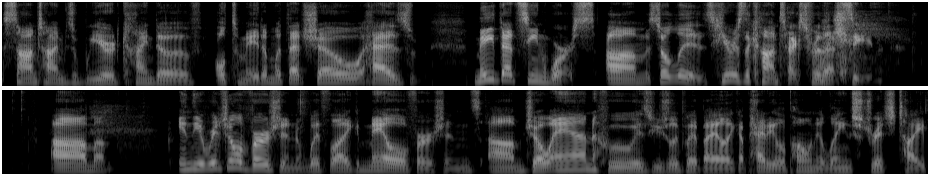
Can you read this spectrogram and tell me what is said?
Sondheim's weird kind of ultimatum with that show has made that scene worse. Um so Liz, here's the context for that scene. Um in the original version with like male versions, um, Joanne, who is usually played by like a Patty LuPone, Elaine Stritch type,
